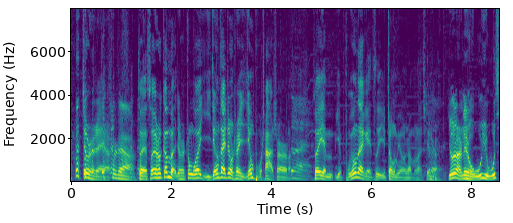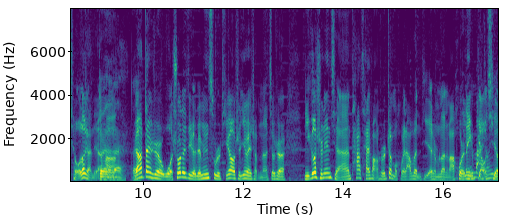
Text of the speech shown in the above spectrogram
就是这样。是这样。对，所以说根本就是中国已经在这种事儿已经不差事儿了，对，所以也也不用再给自己证明什么了。其实，有点那种无欲无求的感觉。对对对对。然后，但是我说的这个人民素质提高是因为什么呢？就是你搁十年前，他采访时候这么回答问题，什么乱七八糟，或者那个表情、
